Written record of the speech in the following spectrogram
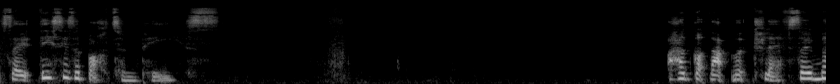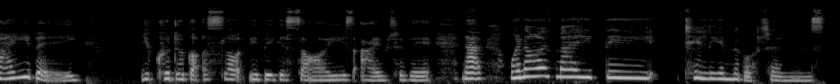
So this is a bottom piece. I had got that much left. So maybe you could have got a slightly bigger size out of it. Now, when I've made the Tilly and the Buttons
